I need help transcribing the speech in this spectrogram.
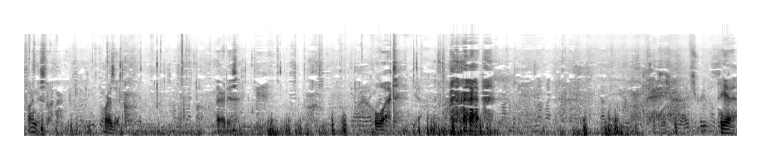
Find this fucker. Where is it? There it is. What? yeah.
